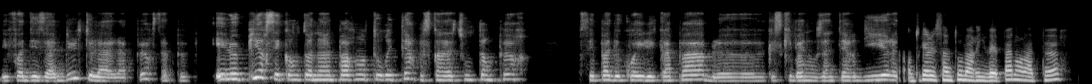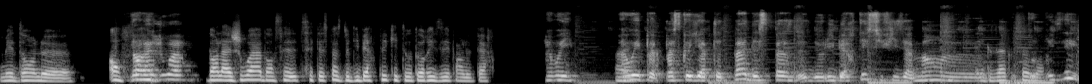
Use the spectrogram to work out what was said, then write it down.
des fois des adultes, la, la, peur, ça peut. Et le pire, c'est quand on a un parent autoritaire parce qu'on a tout le temps peur. On ne sait pas de quoi il est capable, euh, qu'est-ce qu'il va nous interdire. En tout cas, le symptôme n'arrivait pas dans la peur, mais dans le, enfin, dans la joie, dans la joie, dans cet, cet espace de liberté qui était autorisé par le père. Ah oui. Ah oui, parce qu'il n'y a peut-être pas d'espace de, liberté suffisamment euh, Exactement. autorisé.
